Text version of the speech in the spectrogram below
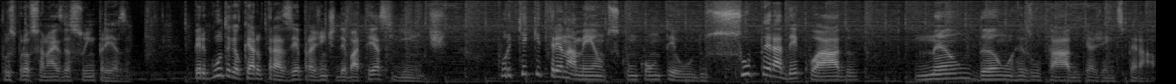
para os profissionais da sua empresa. Pergunta que eu quero trazer para a gente debater é a seguinte, por que que treinamentos com conteúdo super adequado não dão o resultado que a gente esperava?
